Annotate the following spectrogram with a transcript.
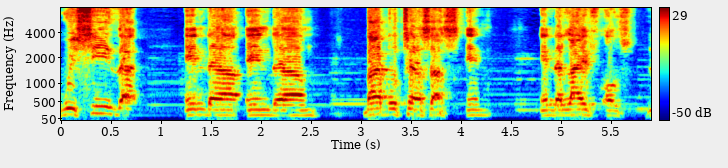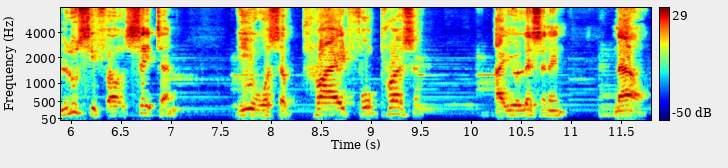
we see that in the in the Bible tells us in in the life of Lucifer, Satan, he was a prideful person. Are you listening? Now,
